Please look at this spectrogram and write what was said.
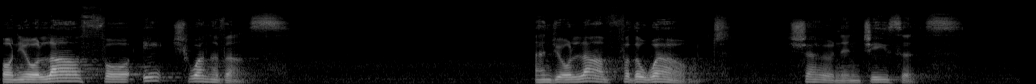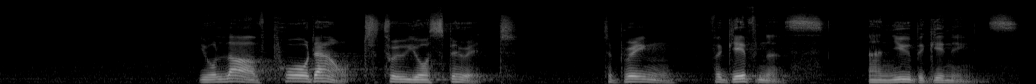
on your love for each one of us and your love for the world shown in Jesus. Your love poured out through your Spirit to bring forgiveness and new beginnings.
